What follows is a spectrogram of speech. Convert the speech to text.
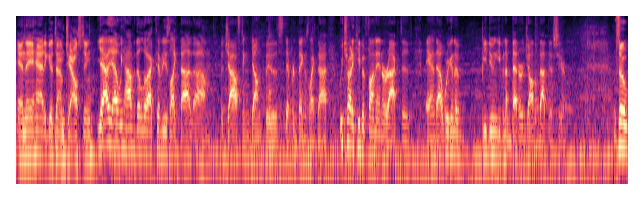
and they had a good time jousting. Yeah, yeah, we have the little activities like that, um, the jousting, dunk booths, different things like that. We try to keep it fun and interactive, and uh, we're gonna be doing even a better job of that this year. So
